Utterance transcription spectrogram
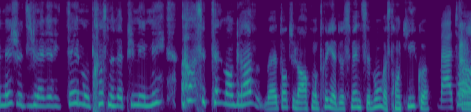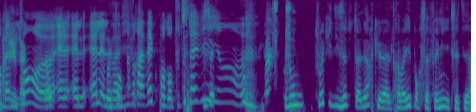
jamais je dis la vérité, mon prince ne va plus m'aimer. Ah, c'est tellement grave. Bah attends, tu l'as rencontré il y a deux semaines, c'est bon, reste tranquille quoi. Bah attends, Alors en même la- temps, euh, elle, elle, elle, elle va vivre avec pendant toute sa vie. Hein. Jon, toi qui disais tout à l'heure qu'elle travaillait pour sa famille, etc.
